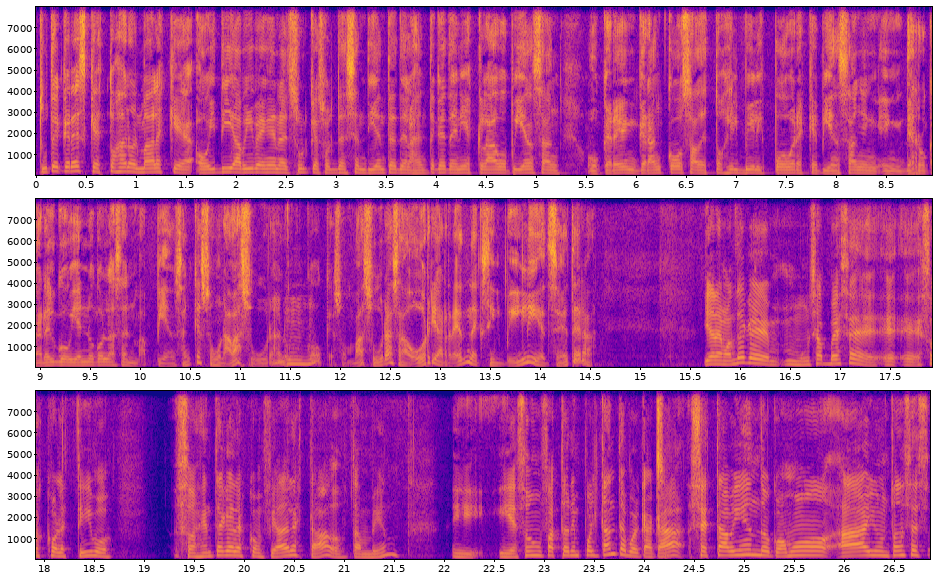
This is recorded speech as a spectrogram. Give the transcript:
¿Tú te crees que estos anormales que hoy día viven en el sur, que son descendientes de la gente que tenía esclavos, piensan o creen gran cosa de estos hillbillies pobres que piensan en, en derrocar el gobierno con las armas? Piensan que son una basura, loco, que son basuras, ahorria, rednecks, hillbillies, etcétera. Y además de que muchas veces eh, eh, esos colectivos son gente que desconfía del Estado también. Y, y eso es un factor importante porque acá se está viendo cómo hay entonces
